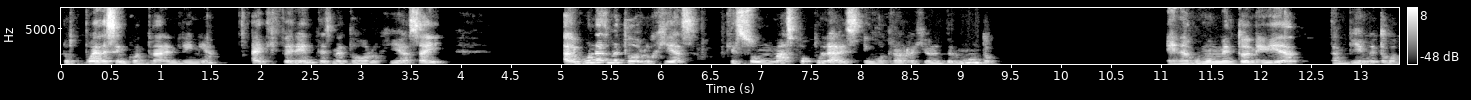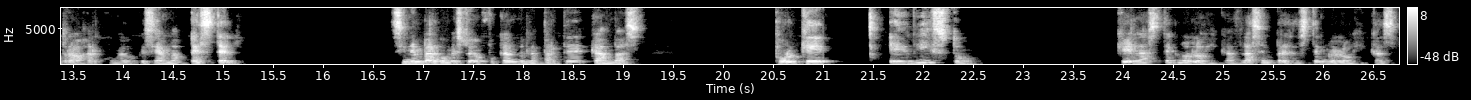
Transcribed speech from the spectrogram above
los puedes encontrar en línea, hay diferentes metodologías, hay algunas metodologías que son más populares en otras regiones del mundo. En algún momento de mi vida también me tocó trabajar con algo que se llama Pestel. Sin embargo, me estoy enfocando en la parte de Canvas porque he visto que las tecnológicas, las empresas tecnológicas,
